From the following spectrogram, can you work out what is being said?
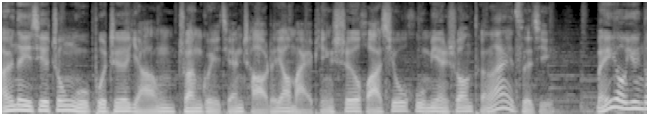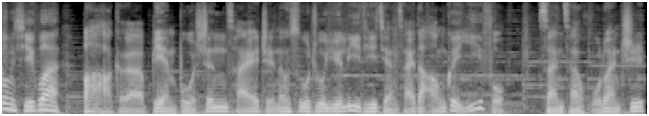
而那些中午不遮阳，专柜前吵着要买瓶奢华修护面霜疼爱自己，没有运动习惯，bug 遍布身材，只能诉诸于立体剪裁的昂贵衣服，三餐胡乱吃，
